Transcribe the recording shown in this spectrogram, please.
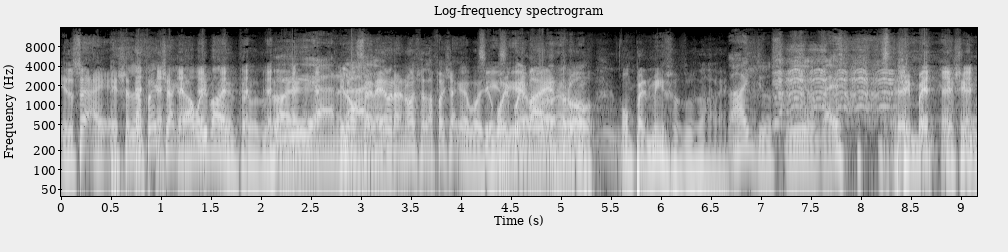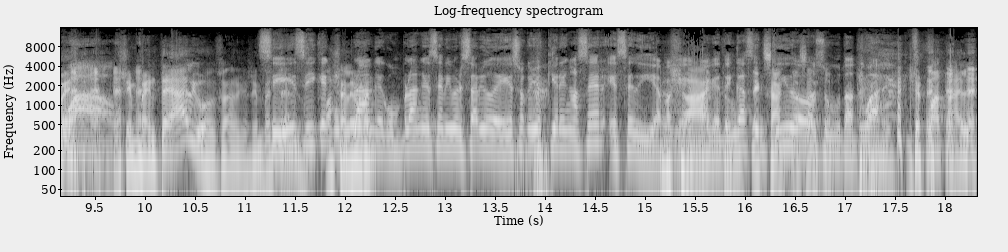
Y entonces eh, esa es la fecha que va por ahí para adentro, tú sabes. Y a y lo rayos. celebra, ¿no? Esa es la fecha que voy. Sí, yo voy sí, ahí para seguro, adentro con permiso, tú sabes. Ay, Dios mío. que- Que se invente, que se invente, Wow. que se invente algo, o sea, que se invente Sí, algo sí, que cumplan, celebrar. que cumplan ese aniversario de eso que ellos quieren hacer ese día, para que, Exacto. para que tenga Exacto, sentido exacto. su tatuaje. Qué fatal.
